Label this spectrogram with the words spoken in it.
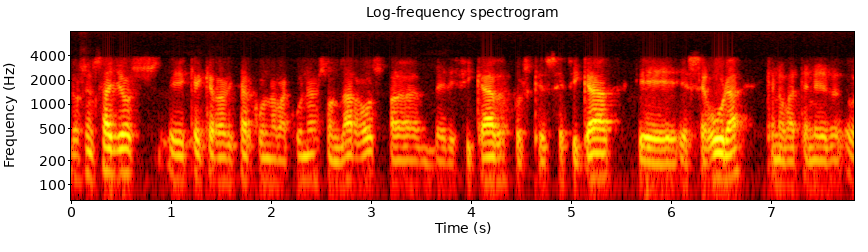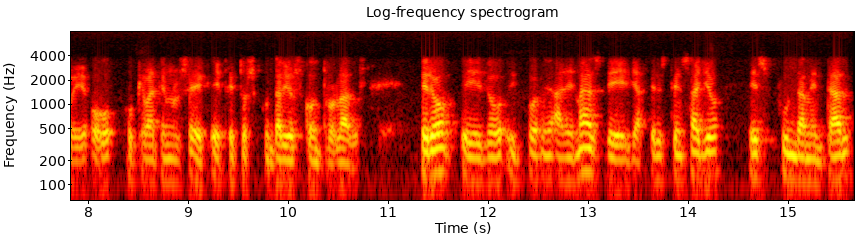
los ensayos eh, que hay que realizar con una vacuna son largos para verificar pues, que es eficaz, que es segura, que no va a tener eh, o, que va a tener unos efectos secundarios controlados. Pero además de, hacer este ensayo, es fundamental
